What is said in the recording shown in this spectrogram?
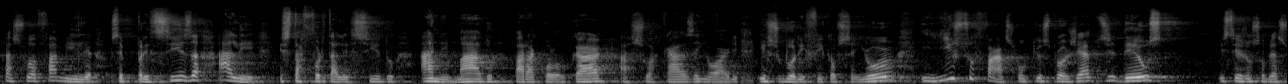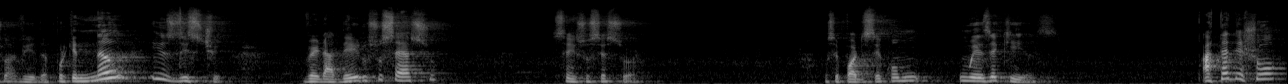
para a sua família. Você precisa ali estar fortalecido, animado para colocar a sua casa em ordem. Isso glorifica o Senhor e isso faz com que os projetos de Deus estejam sobre a sua vida, porque não existe verdadeiro sucesso sem sucessor. Você pode ser como um Ezequias. Até deixou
